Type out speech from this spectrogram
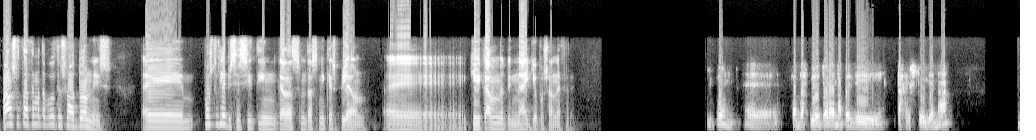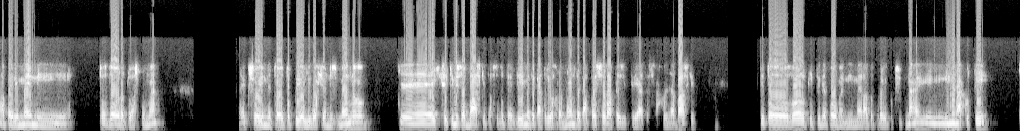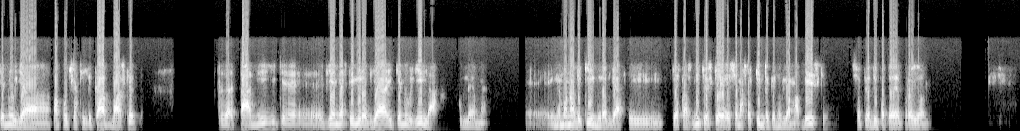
πάνω σε αυτά τα θέματα που έδωσε ο Αντώνης, ε, πώς τη βλέπεις εσύ την κατάσταση με τα sneakers πλέον, ε, και ειδικά με την Nike όπως ανέφερε; Λοιπόν, ε, φανταστείτε τώρα ένα παιδί τα Χριστούγεννα να περιμένει το δώρο του ας πούμε. Έξω είναι το τοπίο λίγο χιονισμένο και έχει ξεκινήσει το μπάσκετ αυτό το παιδί, είναι 13 χρονών, 14, παίζει 3-4 χρόνια μπάσκετ και το δώρο του την επόμενη μέρα το πρωί που ξυπνάει είναι ένα κουτί, καινούργια παπούτσια αθλητικά, μπάσκετ. Τα ανοίγει και βγαίνει αυτή η μυρωδιά, η καινούργίλα που λέμε. Ε, είναι μοναδική η μυρωδιά αυτή και στα σνίκες και σε ένα αυτοκίνητο καινούργια μαμπής και σε οποιοδήποτε προϊόν.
